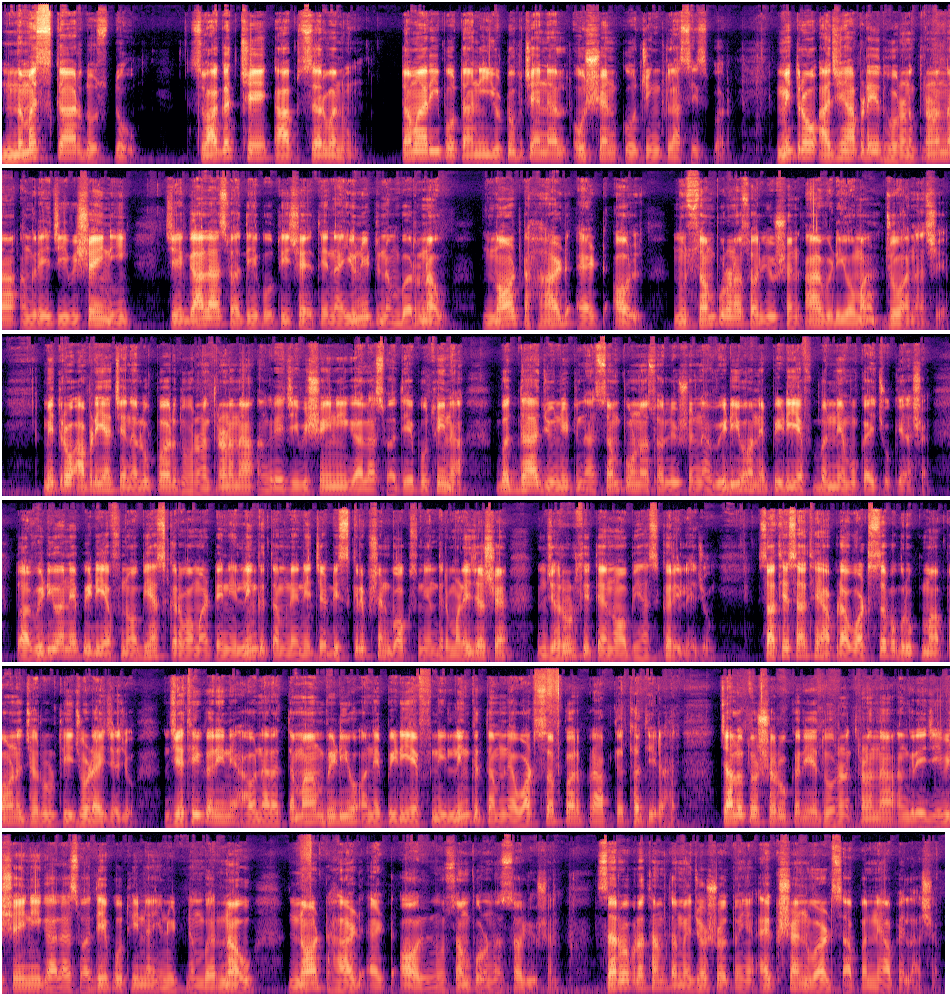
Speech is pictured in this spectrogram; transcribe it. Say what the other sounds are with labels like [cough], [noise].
નમસ્કાર દોસ્તો. સ્વાગત છે આપ સર્વનું તમારી પોતાની YouTube channel ocean coaching classes પર. મિત્રો, આજે આપણે ધોરણ ત્રણના અંગ્રેજી વિષયની જે ગાલા સ્વાધ્યાય પોથી છે તેના યુનિટ નંબર નવ નોટ હાર્ડ એટ ઓલનું સંપૂર્ણ સોલ્યુશન આ વિડીયોમાં જોવાના છે. મિત્રો, આપણી આ ચેનલ ઉપર ધોરણ ત્રણના અંગ્રેજી વિષયની ગાલા સ્વાધ્યાય પોથીના બધા જ યુનિટના સંપૂર્ણ સોલ્યુશનના વીડિયો અને પીડીએફ બંને મુકાઈ ચૂક્યા છે. તો આ વીડિયો અને પીડીએફનો અભ્યાસ કરવા માટેની લિંક તમને નીચે ડિસ્ક્રિપ્શન બોક્સની અંદર મળી જશે. જરૂરથી તેનો અભ્યાસ કરી લેજો. સાથે સાથે આપણા વોટ્સઅપ ગ્રુપમાં પણ જરૂરથી જોડાઈ જજો. જેથી કરીને આવનારા તમામ વીડિયો અને પીડીએફની લિંક તમને વોટ્સઅપ પર પ્રાપ્ત થતી રહે. ચાલો તો શરૂ કરીએ ધોરણ ત્રણના અંગ્રેજી વિષયની ગાલા સ્વાધ્યાય પોથીના યુનિટ નંબર નવ નોટ હાર્ડ એટ ઓલનું સંપૂર્ણ સોલ્યુશન. સર્વપ્રથમ તમે જોશો તો અહીંયા એક્શન વર્ડ્સ આપણને આપેલા છે.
